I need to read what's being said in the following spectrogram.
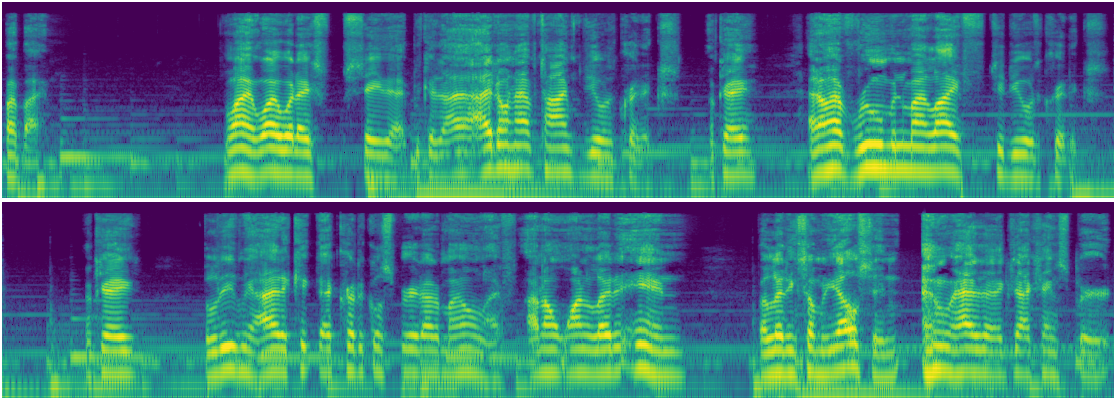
Bye bye. Why? Why would I say that? Because I, I don't have time to deal with critics. Okay, I don't have room in my life to deal with critics. Okay, believe me, I had to kick that critical spirit out of my own life. I don't want to let it in by letting somebody else in who has that exact same spirit.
